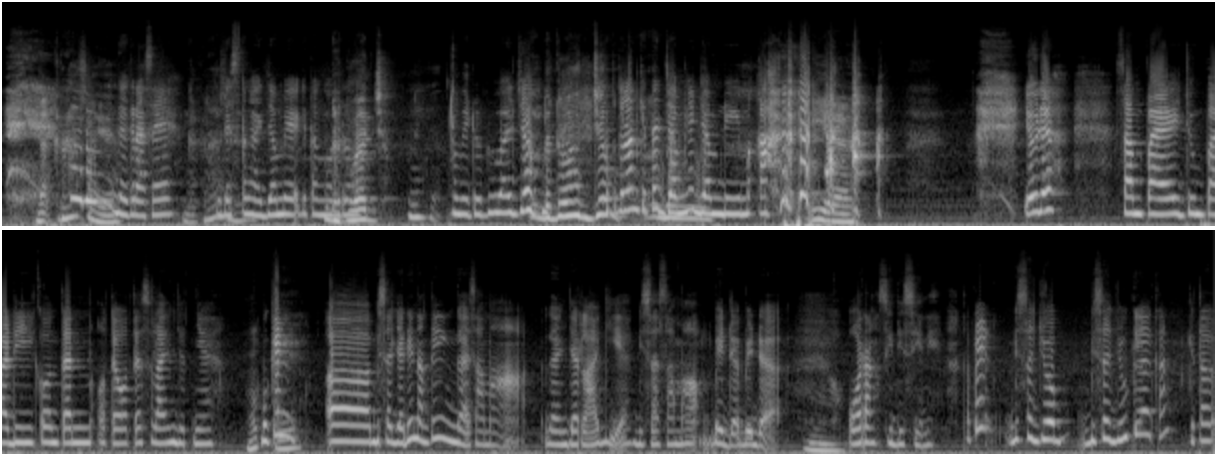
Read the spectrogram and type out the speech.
Nggak kerasa ya. Nggak kerasa ya? Nggak kerasa. Udah ya. setengah jam ya kita Udah ngobrol. dua jam nih. Udah dua jam. Udah dua jam. Kebetulan kita Aduh. jamnya jam di Mekah. Iya. ya udah, sampai jumpa di konten OT-OT selanjutnya. Oke. Mungkin eh, bisa jadi nanti nggak sama Ganjar lagi ya, bisa sama beda-beda Hmm. orang sih di sini. Tapi bisa jawab bisa juga kan kita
